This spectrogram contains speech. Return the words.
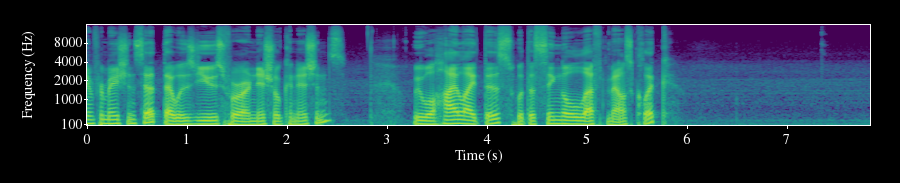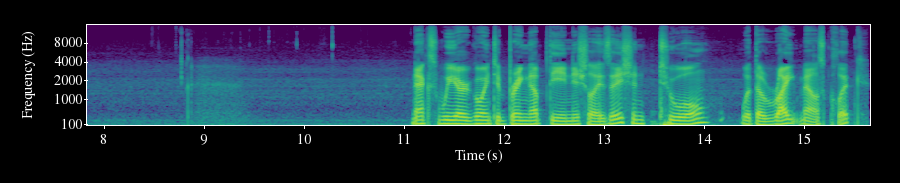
information set that was used for our initial conditions. We will highlight this with a single left mouse click. Next, we are going to bring up the initialization tool with a right mouse click.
